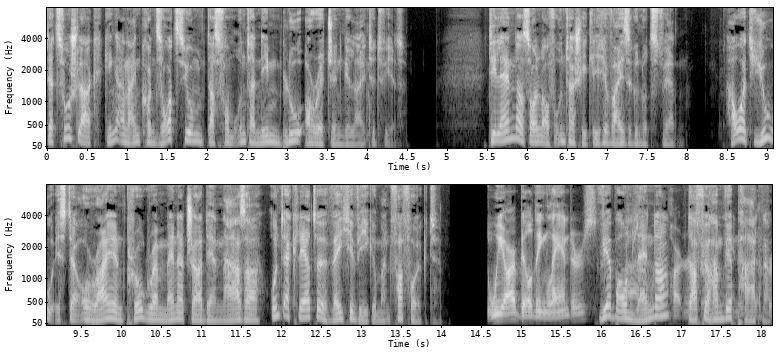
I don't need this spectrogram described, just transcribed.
Der Zuschlag ging an ein Konsortium, das vom Unternehmen Blue Origin geleitet wird. Die Länder sollen auf unterschiedliche Weise genutzt werden. Howard Yu ist der Orion Program Manager der NASA und erklärte, welche Wege man verfolgt. Wir bauen uh, Länder, dafür haben wir Partner.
